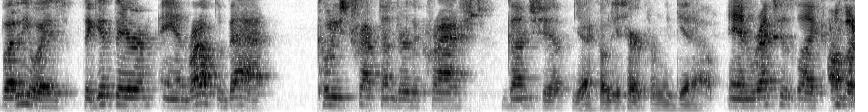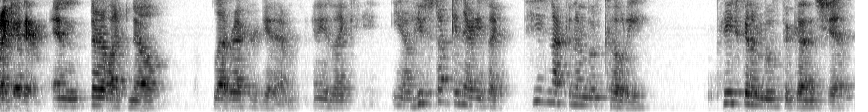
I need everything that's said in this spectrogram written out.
But anyways, they get there, and right off the bat, Cody's trapped under the crashed gunship, Yeah. Cody's hurt from the Get Out. and Rex is like, "I'm gonna get him," and they're like, "No, let Wrecker get him." And he's like, "You know, he's stuck in there," and he's like, "He's not gonna move Cody. He's gonna move the gunship."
